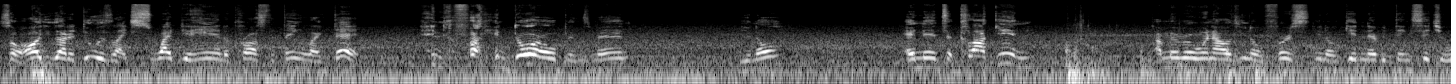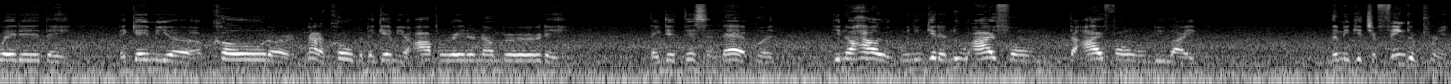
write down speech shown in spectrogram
So all you got to do is like swipe your hand across the thing like that and the fucking door opens man. You know? And then to clock in i remember when i was you know first you know getting everything situated they they gave me a, a, code, or not a code, but they gave me an operator number. They they did this and that, but you know how when you get a new iPhone, the iPhone will be like, let me get your fingerprint.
